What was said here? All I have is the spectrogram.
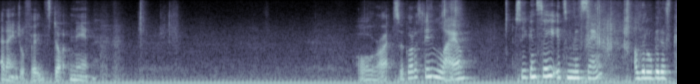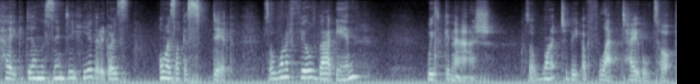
at angelfoods.net. All right, so got a thin layer. So you can see it's missing a little bit of cake down the center here that it goes almost like a step. So I want to fill that in with ganache because I want it to be a flat tabletop.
